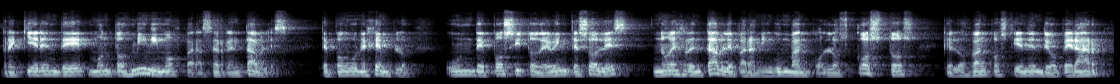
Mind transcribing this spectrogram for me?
requieren de montos mínimos para ser rentables. Te pongo un ejemplo, un depósito de 20 soles no es rentable para ningún banco. Los costos que los bancos tienen de operar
